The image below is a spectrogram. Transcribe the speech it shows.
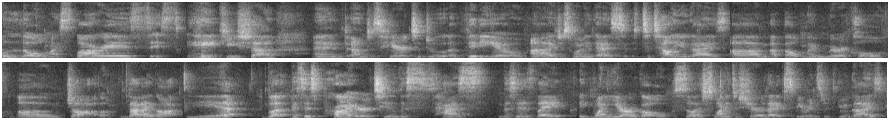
Hello my Suarez, it's Hey Keisha and I'm just here to do a video. I just wanted guys to tell you guys um, about my miracle um, job that I got. Yeah, but this is prior to, this has, this is like one year ago. So I just wanted to share that experience with you guys.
